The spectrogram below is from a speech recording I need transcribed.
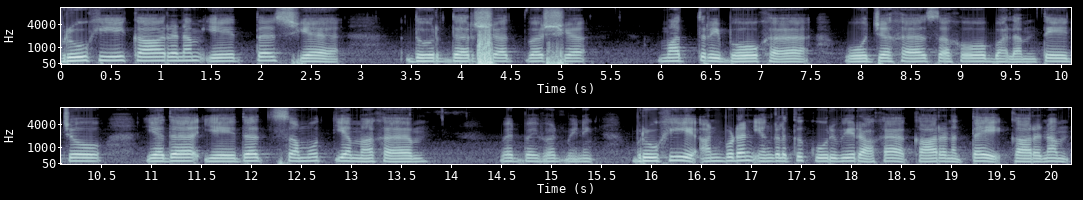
ப்ரூஹி காரணம் ஏத்தஸ்ய துர்தர்ஷத்வஷ்ய மத்ரிபோக ஓஜக சகோ பலம் தேஜோ யத ஏதத் சமுத்தியமக வேர்ட் பை வேர்ட் மீனிங் ப்ரூஹி அன்புடன் எங்களுக்கு கூறுவீராக. காரணத்தை காரணம்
